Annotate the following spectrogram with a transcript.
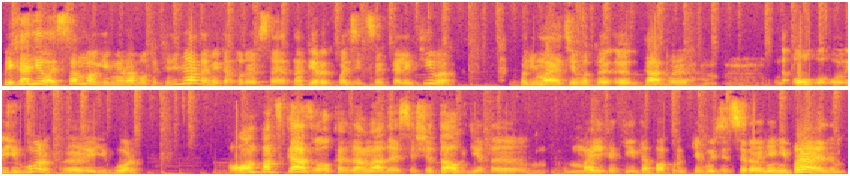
приходилось со многими работать ребятами, которые стоят на первых позициях коллектива. Понимаете, вот э, э, как бы у, у Егор, Егор, он подсказывал, когда надо, если считал где-то мои какие-то попытки музицирования неправильным.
